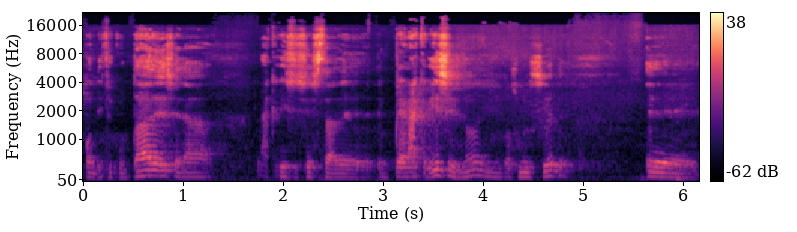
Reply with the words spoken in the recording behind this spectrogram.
con dificultades, era la crisis esta de... en plena crisis, ¿no? En 2007. Eh,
